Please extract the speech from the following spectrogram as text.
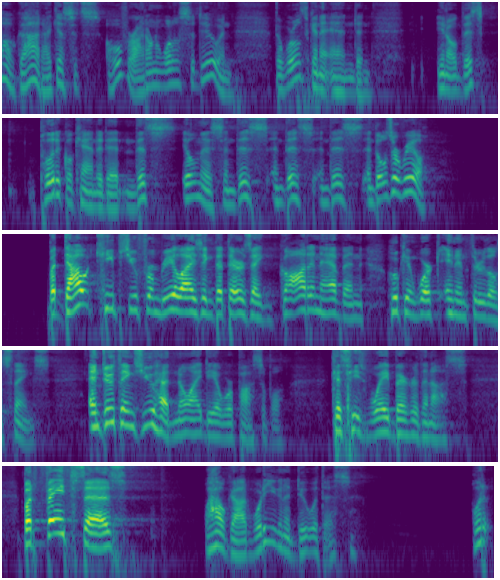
oh, God, I guess it's over. I don't know what else to do. And the world's going to end. And you know, this political candidate and this illness and this and this and this, and those are real. But doubt keeps you from realizing that there's a God in heaven who can work in and through those things and do things you had no idea were possible because he's way bigger than us. But faith says, wow, God, what are you going to do with this? What,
